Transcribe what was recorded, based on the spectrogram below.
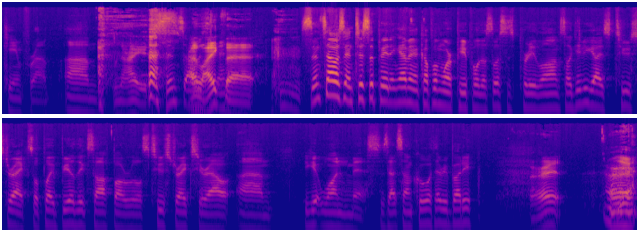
came from. Um, Nice. Since I I like in- that. since I was anticipating having a couple more people, this list is pretty long, so I'll give you guys two strikes. We'll play beer league softball rules. Two strikes, you're out. Um, you get one miss. Does that sound cool with everybody? All right. All right.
